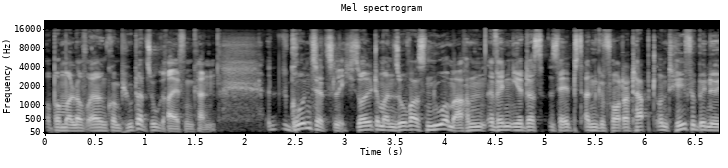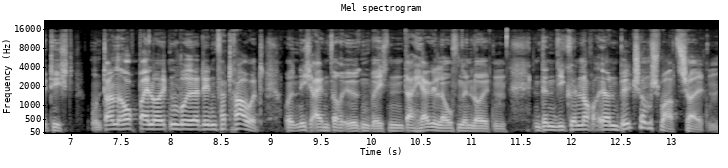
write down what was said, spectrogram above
ob er mal auf euren Computer zugreifen kann. Grundsätzlich sollte man sowas nur machen, wenn ihr das selbst angefordert habt und Hilfe benötigt. Und dann auch bei Leuten, wo ihr denen vertraut. Und nicht einfach irgendwelchen dahergelaufenen Leuten. Denn die können auch euren Bildschirm schwarz schalten.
